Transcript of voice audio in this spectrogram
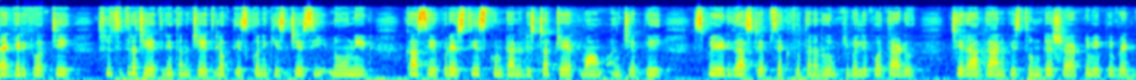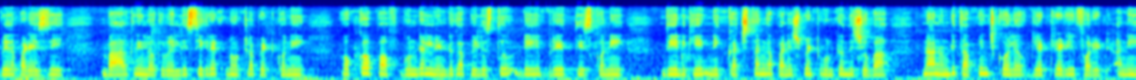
దగ్గరికి వచ్చి సుచిత్ర చేతిని తన చేతిలోకి తీసుకొని కిస్ చేసి నో నీట్ కాసేపు రెస్ట్ తీసుకుంటాను డిస్టర్బ్ చేయకు మామ్ అని చెప్పి స్పీడ్గా స్టెప్స్ ఎక్కుతూ తన రూమ్కి వెళ్ళిపోతాడు. చిరాగ్గా అనిపిస్తుంటే షర్ట్ని విప్పి బెడ్ మీద పడేసి బాల్కనీలోకి వెళ్ళి సిగరెట్ నోట్లో పెట్టుకొని ఒక్కో పఫ్ గుండెలు నిండుగా పీలుస్తూ డీప్ బ్రీత్ తీసుకొని దీనికి నీకు ఖచ్చితంగా పనిష్మెంట్ ఉంటుంది శుభ. నా నుండి తప్పించుకోలేవు. గెట్ రెడీ ఫర్ ఇట్ అని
